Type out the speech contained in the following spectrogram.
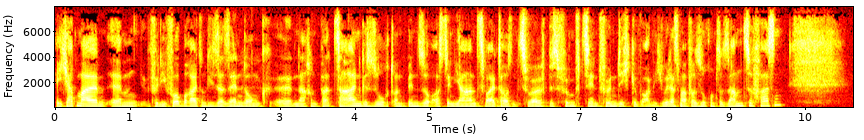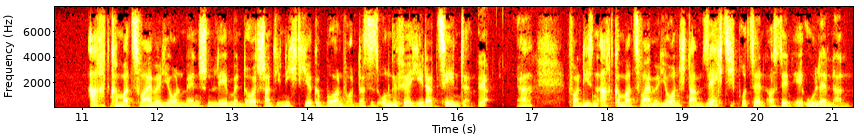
Ich habe mal ähm, für die Vorbereitung dieser Sendung äh, nach ein paar Zahlen gesucht und bin so aus den Jahren 2012 bis 15 fündig geworden. Ich will das mal versuchen zusammenzufassen. 8,2 Millionen Menschen leben in Deutschland, die nicht hier geboren wurden. Das ist ungefähr jeder Zehnte. Ja. Ja, von diesen 8,2 Millionen stammen 60 Prozent aus den EU-Ländern.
